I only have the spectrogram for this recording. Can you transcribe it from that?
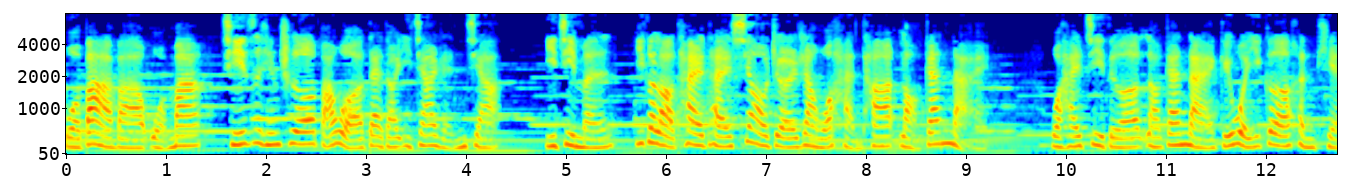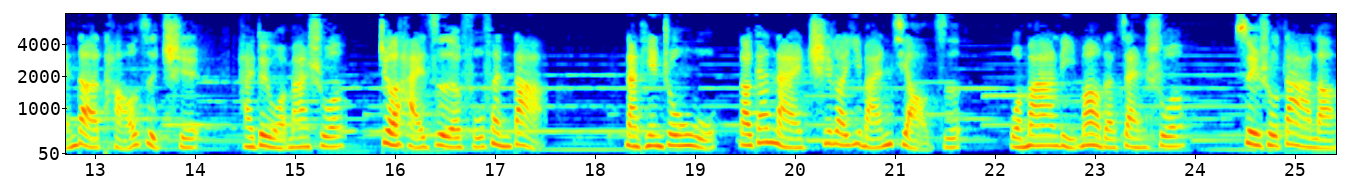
我爸爸、我妈骑自行车把我带到一家人家，一进门，一个老太太笑着让我喊她老干奶。我还记得老干奶给我一个很甜的桃子吃，还对我妈说：“这孩子福分大。”那天中午，老干奶吃了一碗饺子，我妈礼貌地赞说：“岁数大了，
